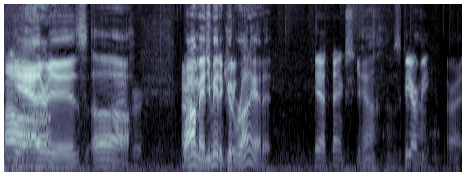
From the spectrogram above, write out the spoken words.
Yeah, there it is. Oh. Wow, Alright, man, you made a good to run at it. Yeah, thanks. Yeah, that was a good BRB. round. All right.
